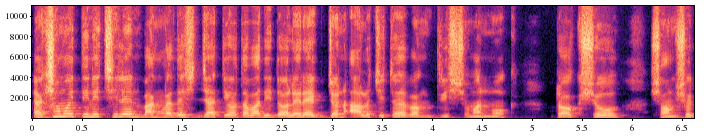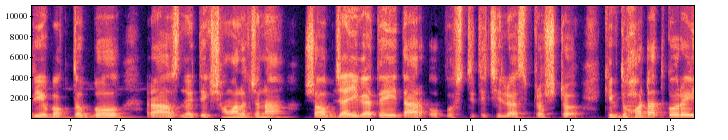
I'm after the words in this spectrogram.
একসময় তিনি ছিলেন বাংলাদেশ জাতীয়তাবাদী দলের একজন আলোচিত এবং দৃশ্যমান মুখ। টক শো, সংসদীয় বক্তব্য, রাজনৈতিক সমালোচনা, সব জায়গাতেই তার উপস্থিতি ছিল স্পষ্ট। কিন্তু হঠাৎ করেই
